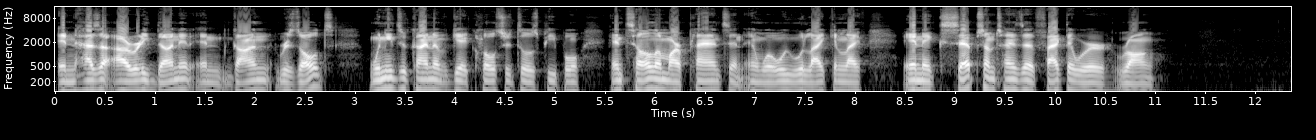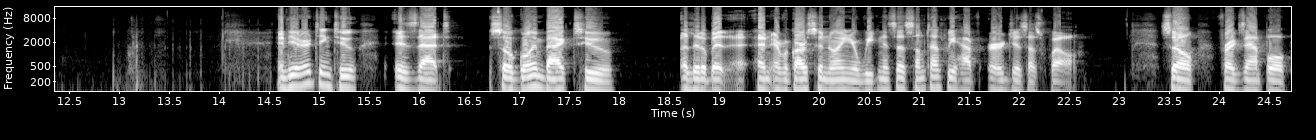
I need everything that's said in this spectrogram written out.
and has already done it and gotten results. We need to kind of get closer to those people and tell them our plans and, and what we would like in life, and accept sometimes the fact that we're wrong. And the other thing too is that so going back to a little bit in, in regards to knowing your weaknesses, sometimes we have urges as well. So, for example,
